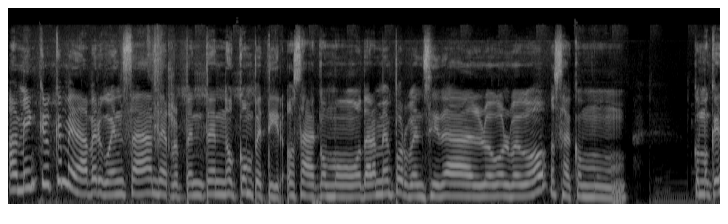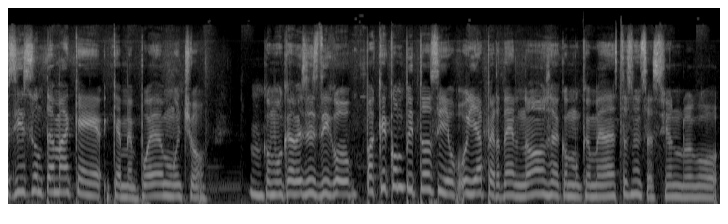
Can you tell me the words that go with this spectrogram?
A mí creo que me da vergüenza de repente no competir, o sea, como darme por vencida luego, luego, o sea, como, como que sí es un tema que, que me puede mucho. Como que a veces digo, ¿para qué compito si yo voy a perder, no? O sea, como que me da esta sensación luego,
